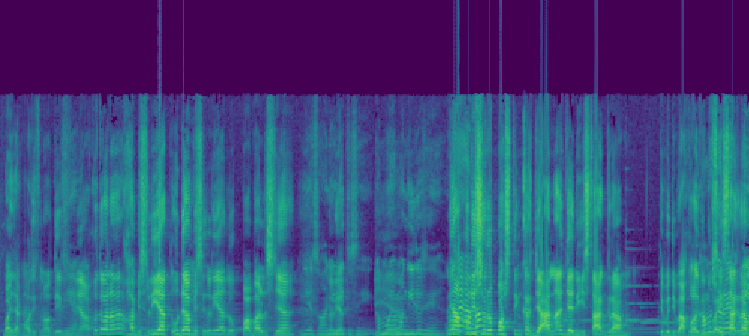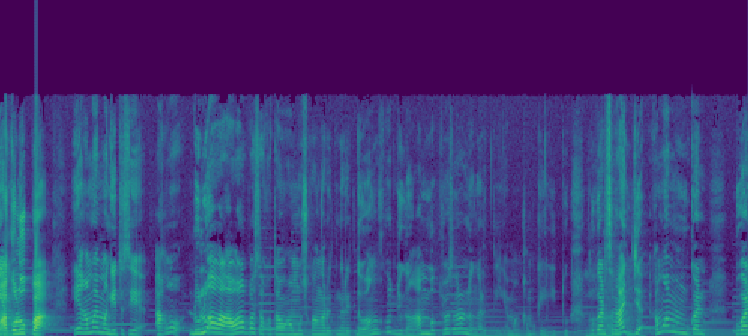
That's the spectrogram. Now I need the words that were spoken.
banyak notif-notifnya aku tuh kadang-kadang habis lihat udah habis ngeliat lupa balesnya Iya soalnya Ngeliat- gitu sih. Kamu iya. emang gitu sih. Ini aku abang- disuruh posting kerjaan aja di Instagram. Tiba-tiba aku lagi Kamu buka. Instagram, aku lupa. Iya kamu emang gitu sih. Aku dulu awal-awal pas aku tahu kamu suka ngerit-ngerit doang, aku juga ngambek. Cuma sekarang udah ngerti. Emang kamu kayak gitu. Bukan sengaja. Kamu emang bukan bukan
